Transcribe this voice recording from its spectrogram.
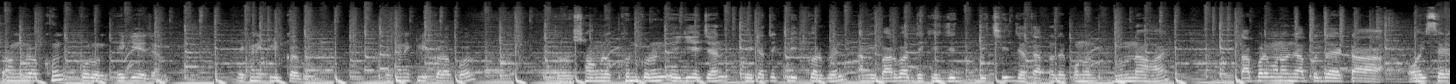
সংরক্ষণ করুন, এগিয়ে যান। এখানে ক্লিক করবেন। এখানে ক্লিক করার পর, তো সংরক্ষণ করুন, এগিয়ে যান। এটাতে ক্লিক করবেন। আমি বারবার দেখে দিচ্ছি যাতে আপনাদের কোনো ভুল না হয়। তারপরে মনে হয় যে আপনাদের একটা ওয়েবসাইট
